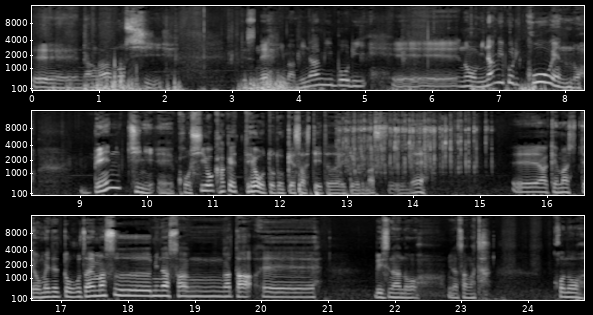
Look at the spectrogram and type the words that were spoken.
えー長野市ですね、今、南堀、えーの南堀公園のベンチに、えー腰を掛けてお届けさせていただいておりますね。えー明けましておめでとうございます。皆さん方、えーリスナーの皆さん方、この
